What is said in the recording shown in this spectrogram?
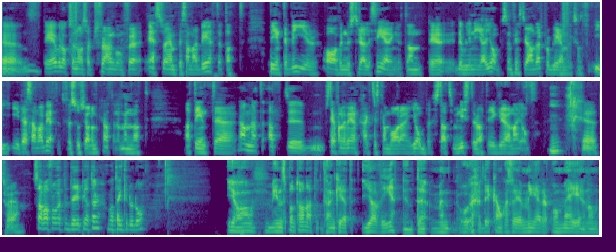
Eh, det är väl också någon sorts framgång för S och MP-samarbetet att det inte blir avindustrialisering utan det, det, blir nya jobb. Sen finns det ju andra problem liksom i, i det samarbetet för Socialdemokraterna. Men att, att, det inte, ja, men att, att uh, Stefan Löfven faktiskt kan vara en jobbstatsminister och att det är gröna jobb. Mm. Det, tror jag. Samma fråga till dig Peter. Vad tänker du då? Ja, min spontana tanke är att jag vet inte. Men, det kanske säger mer om mig än om,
